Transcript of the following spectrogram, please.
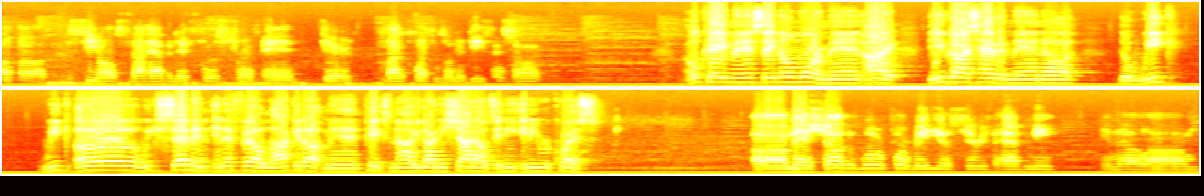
uh, the Seahawks not having their full strength, and there are a lot of questions on their defense side. Okay, man. Say no more, man. All right, there you guys have it, man. Uh, the week, week, uh, week seven NFL. Lock it up, man. Picks. Now, you got any shout outs? Any any requests? Oh man, shout out to World Report Radio series for having me. You know, um,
